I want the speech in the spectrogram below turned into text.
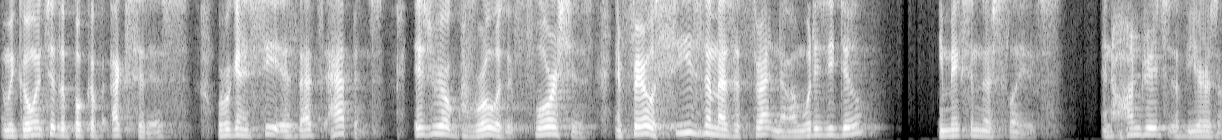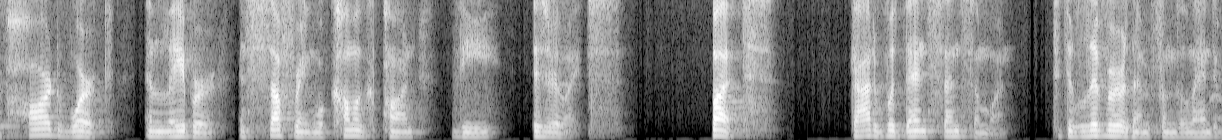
and we go into the book of Exodus, what we're going to see is that happens. Israel grows, it flourishes, and Pharaoh sees them as a threat now. And what does he do? He makes them their slaves. And hundreds of years of hard work and labor and suffering will come upon the Israelites. But God would then send someone to deliver them from the land of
